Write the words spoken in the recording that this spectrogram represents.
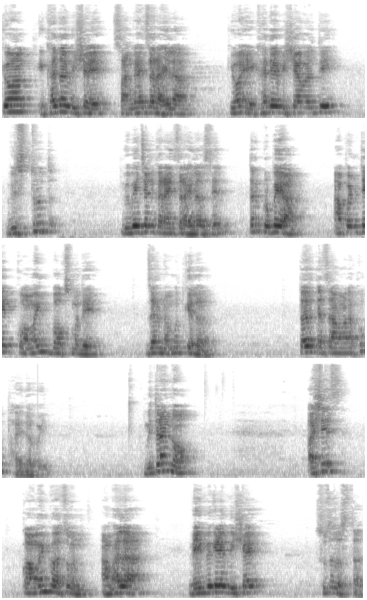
किंवा एखादा विषय सांगायचा राहिला किंवा एखाद्या विषयावरती विस्तृत विवेचन करायचं राहिलं असेल तर कृपया आपण ते कॉमेंट बॉक्समध्ये जर नमूद केलं तर त्याचा आम्हाला खूप फायदा होईल. मित्रांनो असेच कॉमेंट वाचून आम्हाला वेगवेगळे विषय सुचत असतात.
